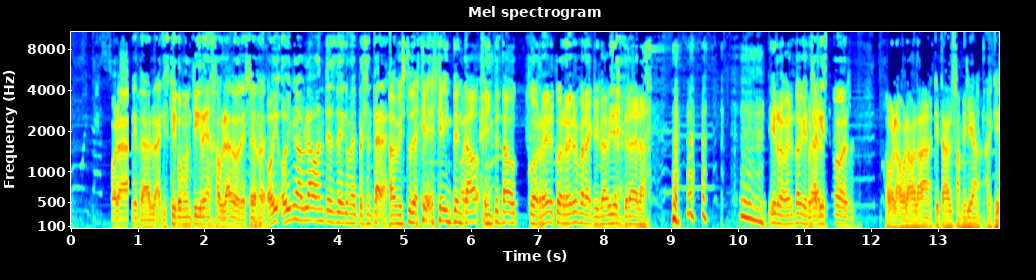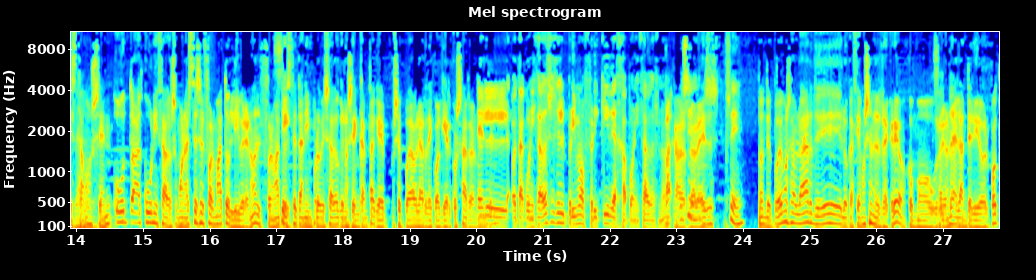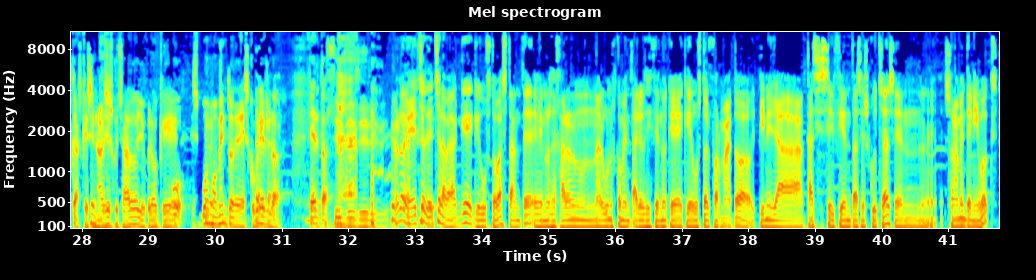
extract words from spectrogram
Hola, ¿qué tal? Aquí estoy como un tigre enjaulado. Hoy, hoy no he hablado antes de que me presentaras. ¿Has visto? Es que, es que he, intentado, he intentado correr, correr para que nadie entrara. y Roberto, ¿qué pues tal? Aquí estamos. Hola, hola, hola, ¿qué tal familia? Aquí estamos en Otakunizados. Bueno, este es el formato libre, ¿no? El formato sí. este tan improvisado que nos encanta que se puede hablar de cualquier cosa realmente. El Otakunizados es el primo friki de Japonizados, ¿no? Claro, sí, claro, es sí. Donde podemos hablar de lo que hacíamos en el recreo, como ocurrió en el anterior podcast, que si no lo habéis escuchado, yo creo que Uh. es buen momento de descubrirlo. Cierto. Sí, sí, sí, sí. Bueno, de hecho, de hecho, la verdad que, que gustó bastante. Eh, nos dejaron algunos comentarios diciendo que, que, gustó el formato. Tiene ya casi 600 escuchas en solamente en iVoox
